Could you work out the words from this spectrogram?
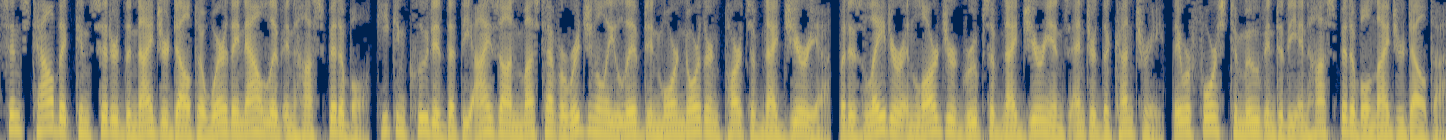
Since Talbot considered the Niger Delta where they now live inhospitable, he concluded that the Izon must have originally lived in more northern parts of Nigeria, but as later and larger groups of Nigerians entered the country, they were forced to move into the inhospitable Niger Delta.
